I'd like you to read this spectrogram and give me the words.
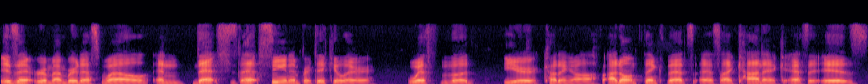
isn't remembered as well, and that that scene in particular with the ear cutting off, I don't think that's as iconic as it is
